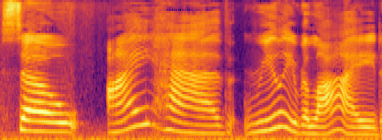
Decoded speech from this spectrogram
So I have really relied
